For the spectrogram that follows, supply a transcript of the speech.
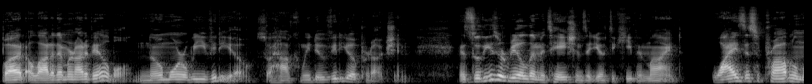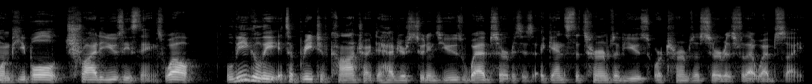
but a lot of them are not available. No more WeVideo. So, how can we do video production? And so, these are real limitations that you have to keep in mind. Why is this a problem when people try to use these things? Well, legally, it's a breach of contract to have your students use web services against the terms of use or terms of service for that website.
